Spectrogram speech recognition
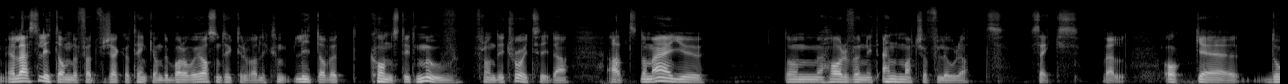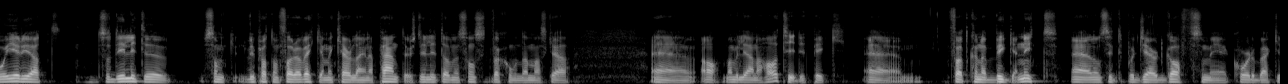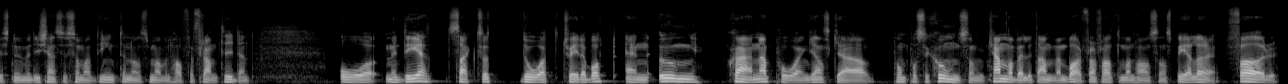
jag läste lite om det för att försöka tänka om det bara var jag som tyckte det var liksom lite av ett konstigt move från Detroits sida. Att de är ju, de har vunnit en match och förlorat sex väl. Och eh, då är det ju att, så det är lite som vi pratade om förra veckan med Carolina Panthers, det är lite av en sån situation där man ska, eh, ja man vill gärna ha tidigt pick. Eh, för att kunna bygga nytt. Eh, de sitter på Jared Goff som är quarterback just nu men det känns ju som att det inte är någon som man vill ha för framtiden. Och med det sagt så då att trada bort en ung stjärna på en ganska på en position som kan vara väldigt användbar, framförallt om man har en sån spelare för,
